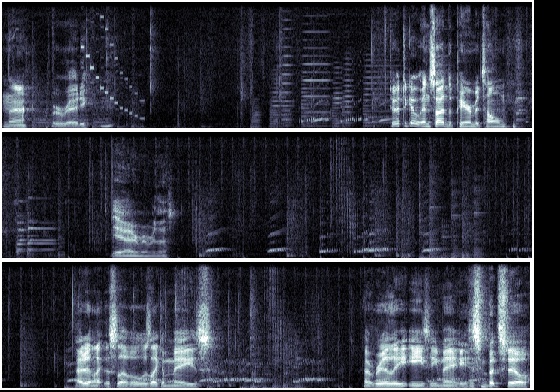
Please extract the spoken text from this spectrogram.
Nah, we're ready. Do I have to go inside the pyramid's home? yeah, I remember this. I didn't like this level. It was like a maze. A really easy maze, but still.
